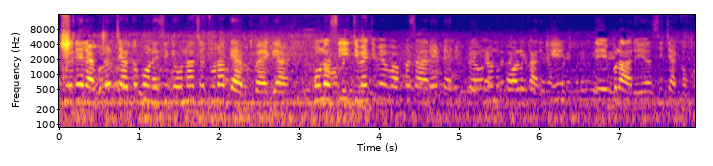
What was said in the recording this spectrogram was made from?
ਜਿਹੜੇ ਰੈਗੂਲਰ ਚੈੱਕਅਪ ਹੋਣੇ ਸੀਗੇ ਉਹਨਾਂ 'ਚ ਥੋੜਾ ਗੈਪ ਪੈ ਗਿਆ। ਹੁਣ ਅਸੀਂ ਜਿਵੇਂ ਜਿਵੇਂ ਵਾਪਸ ਆ ਰਹੇ ਟੈਲੀਫੋਨ ਉਹਨਾਂ ਨੂੰ ਕਾਲ ਕਰਕੇ ਤੇ ਬੁਲਾ ਰਹੇ ਆ ਅਸੀਂ ਚੈੱਕਅਪ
